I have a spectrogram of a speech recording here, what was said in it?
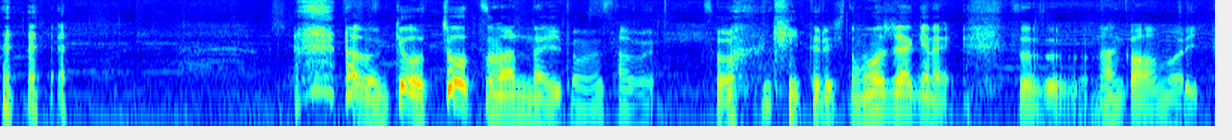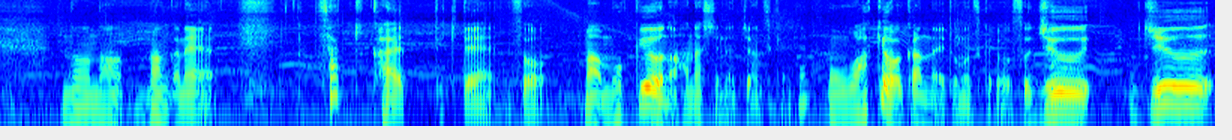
多分今日超つまんないと思います多分。そう 聞いてる人申し訳ない。そうそうそう。なんかあんまりななんかねさっき帰ってきてそう。まあ木曜の話になっちゃうんですけどね。もうわけわかんないと思うんですけどそう10 10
